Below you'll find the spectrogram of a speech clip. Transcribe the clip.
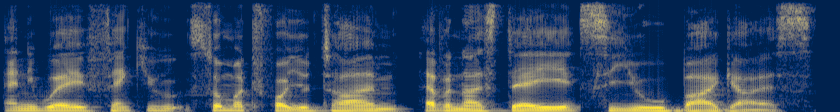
anyway, thank you so much for your time. Have a nice day. See you. Bye, guys.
